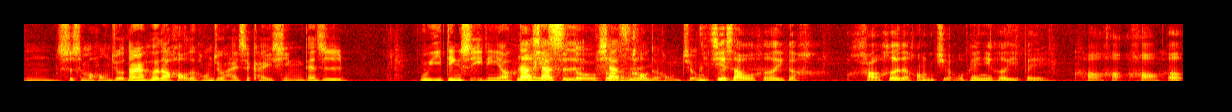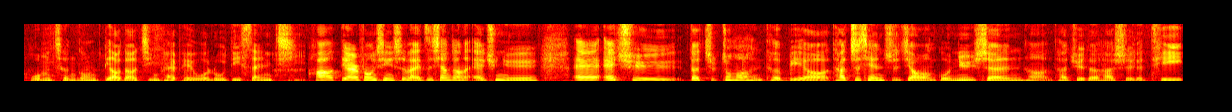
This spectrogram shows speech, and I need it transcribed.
嗯，是什么红酒？当然喝到好的红酒还是开心，但是不一定是一定要喝。那下次都下次好的红酒，你介绍我喝一个好。喝的红酒，我陪你喝一杯。好好好，哦，我们成功钓到金牌，陪我录第三集。好，第二封信是来自香港的 H 女，哎，H 的状况很特别哦，她之前只交往过女生哈，她觉得她是个 T，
